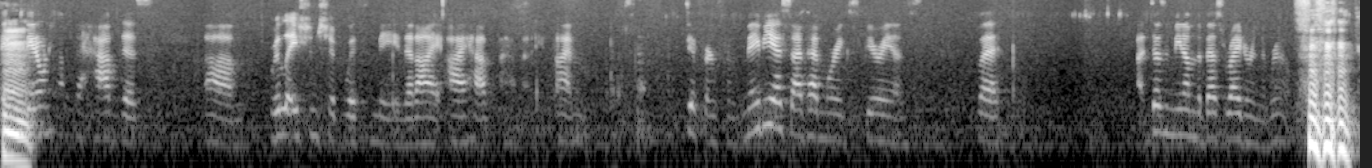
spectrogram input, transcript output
They, Hmm. they don't have to have this um, relationship with me that I I have. I'm different from maybe yes, I've had more experience, but it doesn't mean I'm the best writer in the room.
